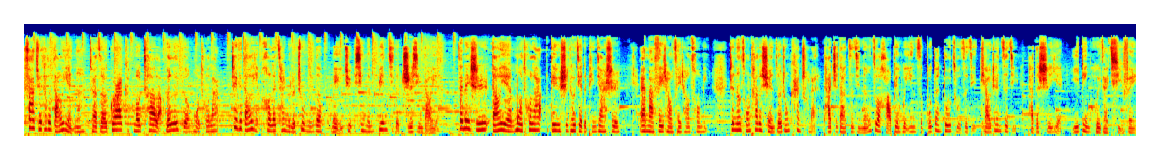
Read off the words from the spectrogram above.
发掘他的导演呢，叫做 Greg Motola，格雷格·莫托拉。这位导演后来参与了著名的美剧《新闻编辑》的执行导演。在那时，导演莫托拉给予石头姐的评价是：艾玛非常非常聪明，这能从她的选择中看出来。她知道自己能做好，便会因此不断督促自己、挑战自己。她的事业一定会在起飞。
